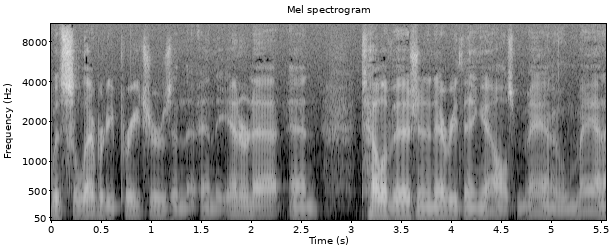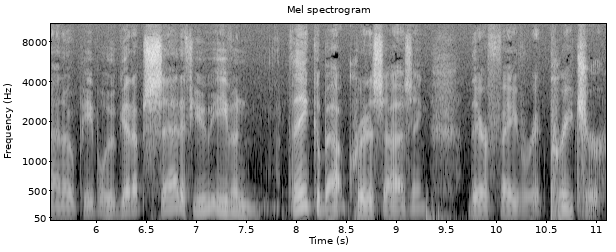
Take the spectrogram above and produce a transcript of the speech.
with celebrity preachers and the, and the internet and television and everything else. Man, oh man, I know people who get upset if you even think about criticizing their favorite preacher.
